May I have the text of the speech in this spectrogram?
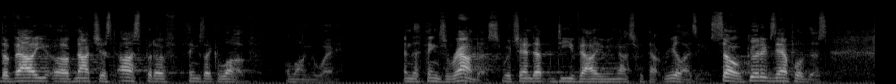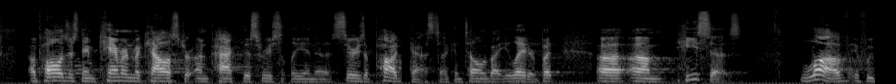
the value of not just us, but of things like love along the way and the things around us, which end up devaluing us without realizing it. So, good example of this. Apologist named Cameron McAllister unpacked this recently in a series of podcasts. I can tell him about you later. But uh, um, he says, love, if we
